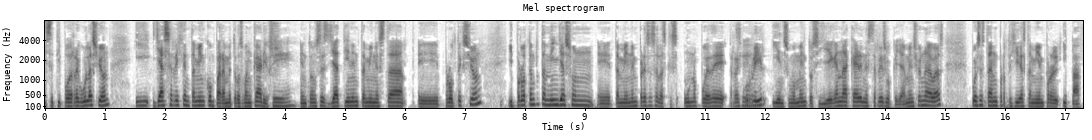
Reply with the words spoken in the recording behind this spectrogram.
este tipo de regulación y ya se rigen también con parámetros bancarios. Entonces ya tienen también esta eh, protección y por lo tanto también ya son eh, también empresas a las que uno puede recurrir y en su momento si llegan a caer en este riesgo que ya mencionabas, pues están protegidas también por el IPAF,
